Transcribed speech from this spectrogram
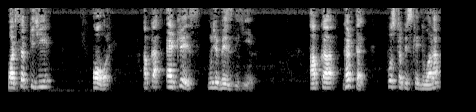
व्हाट्सएप कीजिए और आपका एड्रेस मुझे भेज दीजिए। आपका घर तक पोस्ट ऑफ़िस के द्वारा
